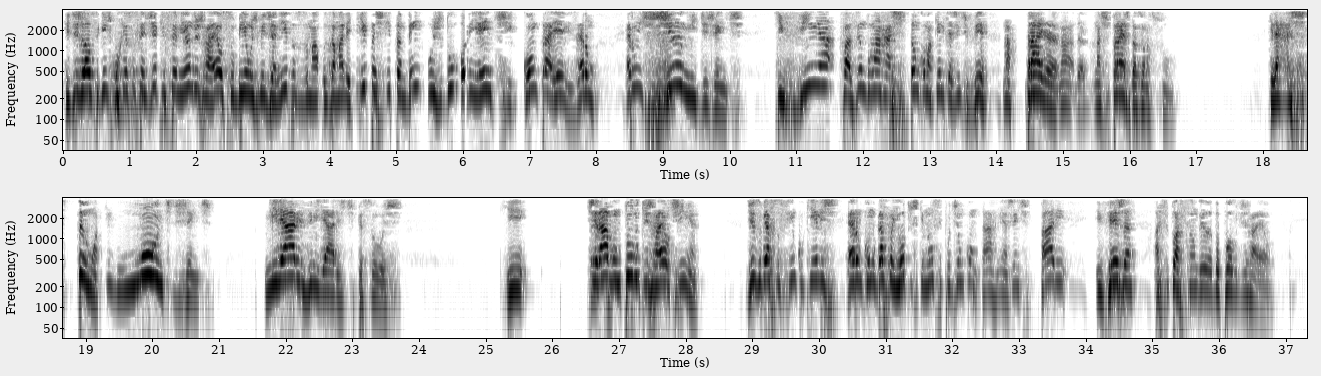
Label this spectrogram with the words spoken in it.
que diz lá o seguinte, porque sucedia que semeando Israel subiam os midianitas, os amalequitas e também os do Oriente contra eles. Era um, era um enxame de gente que vinha fazendo um arrastão como aquele que a gente vê na praia, na, nas praias da Zona Sul. Aquele arrastão, aquele monte de gente milhares e milhares de pessoas que tiravam tudo que Israel tinha. Diz o verso 5 que eles eram como gafanhotos que não se podiam contar. Minha gente, pare e veja a situação do, do povo de Israel.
